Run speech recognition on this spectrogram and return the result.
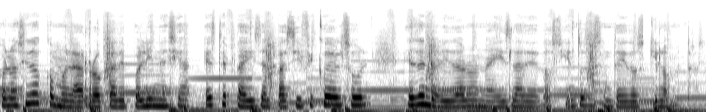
Conocido como la Roca de Polinesia, este país del Pacífico del Sur es en realidad una isla de 262 kilómetros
